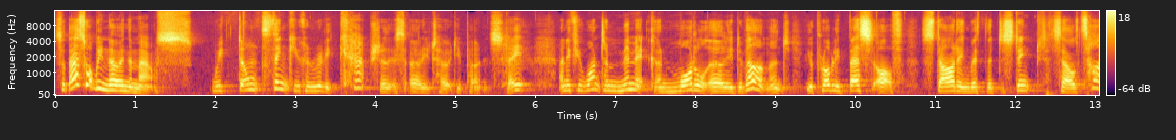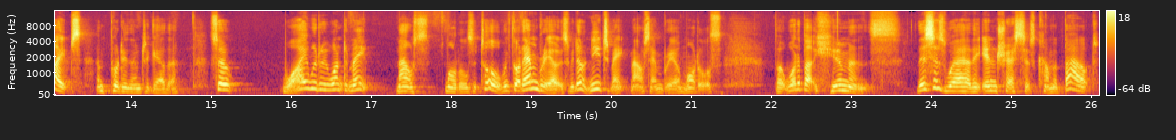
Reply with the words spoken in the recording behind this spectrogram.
So that's what we know in the mouse we don't think you can really capture this early totipotent state. And if you want to mimic and model early development, you're probably best off starting with the distinct cell types and putting them together. So why would we want to make mouse models at all. We've got embryos. We don't need to make mouse embryo models. But what about humans? This is where the interest has come about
